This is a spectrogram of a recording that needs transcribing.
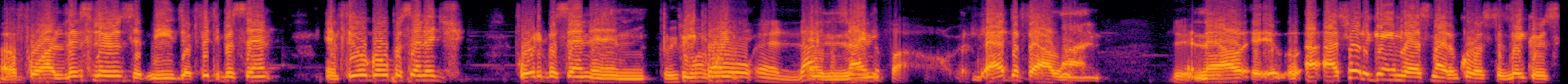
Uh, for our listeners, it means they're 50% in field goal percentage, 40% in three, three point, point goal and ninety percent 90 the foul. at the foul line. Yeah. Now, it, I, I saw the game last night. Of course, the Lakers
